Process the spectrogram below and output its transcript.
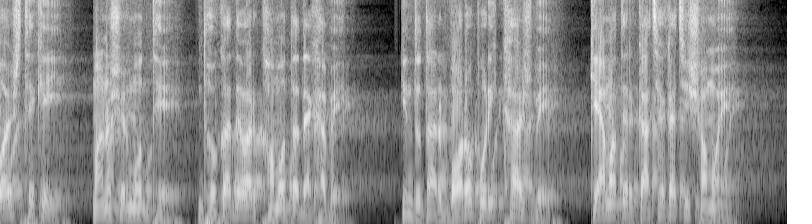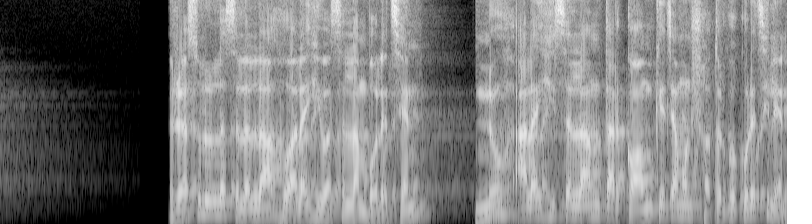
বয়স থেকেই মানুষের মধ্যে ধোকা দেওয়ার ক্ষমতা দেখাবে, কিন্তু তার বড় পরীক্ষা আসবে কেয়ামতের কাছাকাছি সময়ে। রসুলুল্লাহ সাল্লাহ আলাইহি ওয়াসাল্লাম বলেছেন, নুহ আলাইহিসাল্লাম তার কমকে যেমন সতর্ক করেছিলেন,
